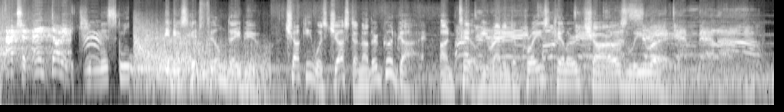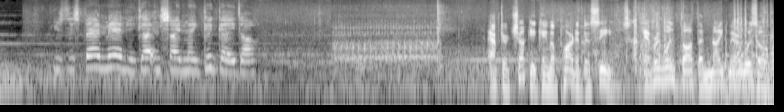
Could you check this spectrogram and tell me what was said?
Action and dummy! Did you miss me? In his hit film debut, Chucky was just another good guy until he ran into crazed killer Charles Lee Ray. He's this bad man who got inside my good guy doll. After Chucky came apart at the seams, everyone thought the nightmare was over.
